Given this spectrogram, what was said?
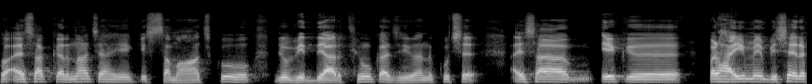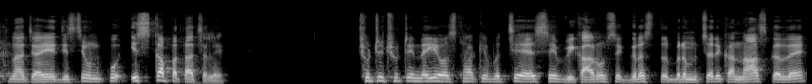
तो ऐसा करना चाहिए कि समाज को, जो विद्यार्थियों का जीवन, कुछ ऐसा एक पढ़ाई में विषय रखना चाहिए जिससे उनको इसका पता चले। छोटे छोटे नई अवस्था के बच्चे ऐसे विकारों से ग्रस्त ब्रह्मचर्य का नाश कर रहे हैं,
